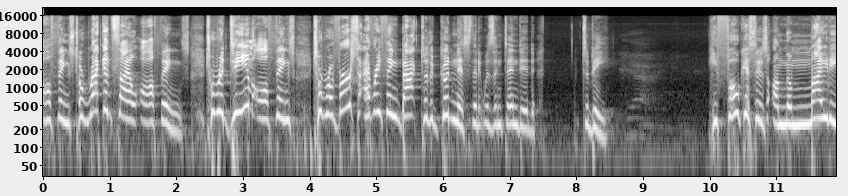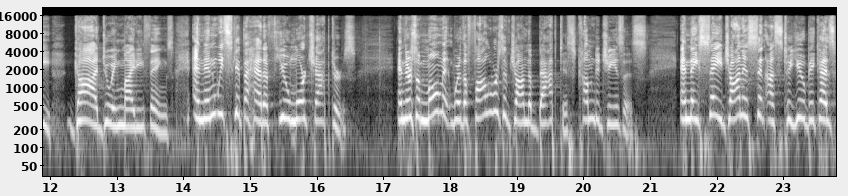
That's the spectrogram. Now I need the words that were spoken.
all things, to reconcile all things, to redeem all things, to reverse everything back to the goodness that it was intended to be. He focuses on the mighty God doing mighty things. And then we skip ahead a few more chapters. And there's a moment where the followers of John the Baptist come to Jesus and they say, John has sent us to you because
